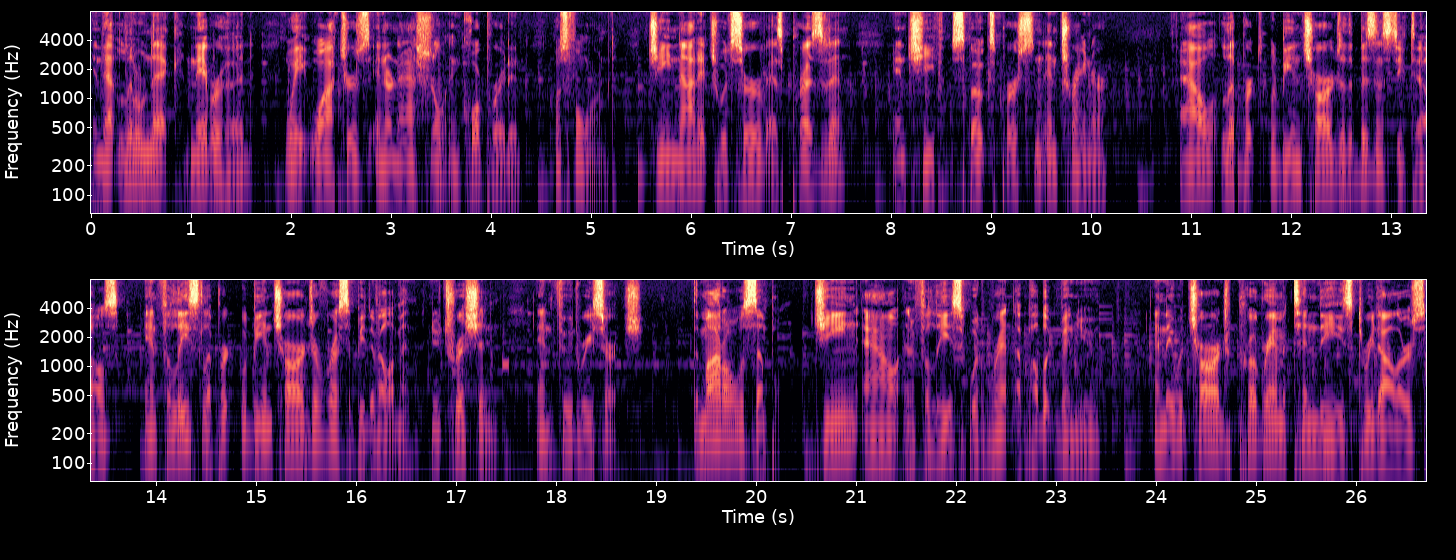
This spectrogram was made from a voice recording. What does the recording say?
in that Little Neck neighborhood, Weight Watchers International Incorporated was formed. Jean Nidetch would serve as president and chief spokesperson and trainer. Al Lippert would be in charge of the business details, and Felice Lippert would be in charge of recipe development, nutrition, and food research. The model was simple. Jean, Al, and Felice would rent a public venue, and they would charge program attendees $3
